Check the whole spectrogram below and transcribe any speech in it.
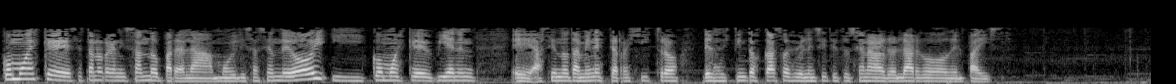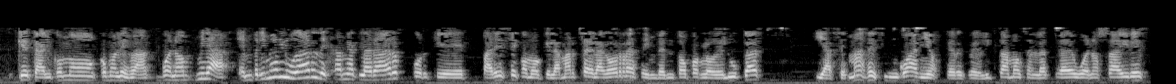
¿Cómo es que se están organizando para la movilización de hoy y cómo es que vienen eh, haciendo también este registro de los distintos casos de violencia institucional a lo largo del país? ¿Qué tal? ¿Cómo, ¿Cómo les va? Bueno, mira, en primer lugar, déjame aclarar, porque parece como que la marcha de la gorra se inventó por lo de Lucas, y hace más de cinco años que realizamos en la ciudad de Buenos Aires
